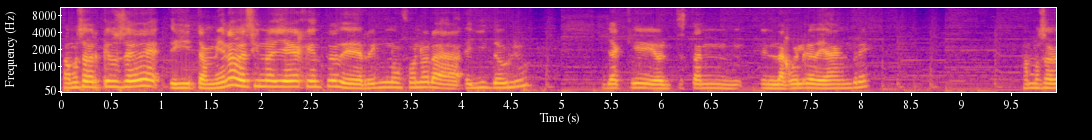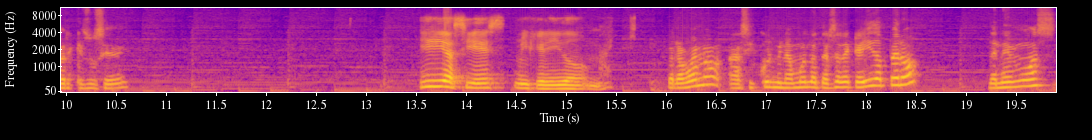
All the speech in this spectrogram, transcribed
Vamos a ver qué sucede. Y también a ver si no llega gente de Ring of Honor a AEW. Ya que ahorita están en la huelga de hambre. Vamos a ver qué sucede. Y así es, mi querido Mike. Pero bueno, así culminamos la tercera caída, pero tenemos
